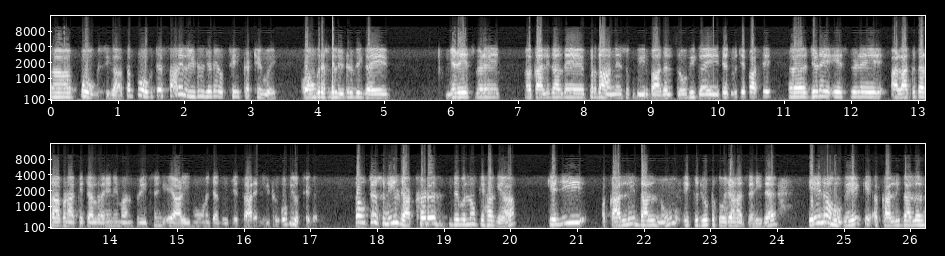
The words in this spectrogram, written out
ਅਹ, ਭੋਗ ਸੀਗਾ। ਤਾਂ ਭੋਗ ਤੇ ਸਾਰੇ ਲੀਡਰ ਜਿਹੜੇ ਉੱਥੇ ਇਕੱਠੇ ਹੋਏ ਕਾਂਗਰਸ ਦੇ ਲੀਡਰ ਵੀ ਗਏ ਜਿਹੜੇ ਇਸ ਵੇਲੇ ਅਕਾਲੀ ਦਲ ਦੇ ਪ੍ਰਧਾਨ ਨੇ ਸੁਖਬੀਰ ਬਾਦਲ ਉਹ ਵੀ ਗਏ ਤੇ ਦੂਜੇ ਪਾਸੇ ਅਹ, ਜਿਹੜੇ ਇਸ ਵੇਲੇ ਅਲੱਗ ਧੜਾ ਬਣਾ ਕੇ ਚੱਲ ਰਹੇ ਨੇ ਮਨਪ੍ਰੀਤ ਸਿੰਘ ਇਆਲੀ ਹੋਣ ਜਾਂ ਦੂਜੇ ਸਾਰੇ ਲੀਡਰ ਉਹ ਵੀ ਉੱਥੇ ਗਏ। ਤਾਂ ਉੱਥੇ ਸੁਨੀਲ ਜਾਖੜ ਦੇ ਵੱਲੋਂ ਕਿਹਾ ਗਿਆ ਕਿ ਜੀ ਅਕਾਲੀ ਦਲ ਨੂੰ ਇਕਜੁੱਟ ਹੋ ਜਾਣਾ ਚਾਹੀਦਾ ਹੈ। ਇਹ ਨਾ ਹੋਵੇ ਕਿ ਅਕਾਲੀ ਦਲ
